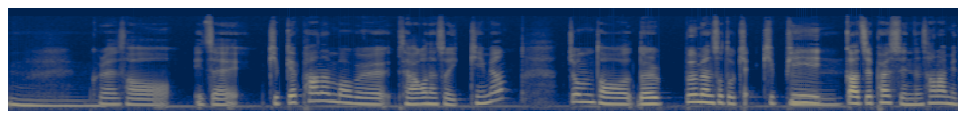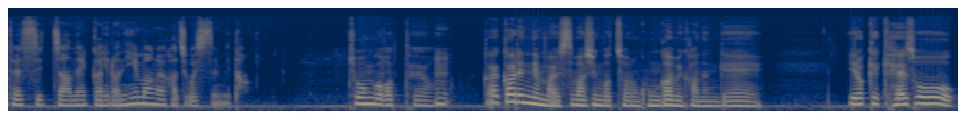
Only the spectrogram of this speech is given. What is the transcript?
음, 그래서 이제 깊게 파는 법을 대학원에서 익히면 좀 더 넓으면서도 기- 깊이까지 팔수 있는 사람이 될 수 있지 않을까 이런 희망을 가지고 있습니다. 좋은 것 같아요. 음. 깔깔이님 말씀하신 것처럼 공감이 가는 게 이렇게 계속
